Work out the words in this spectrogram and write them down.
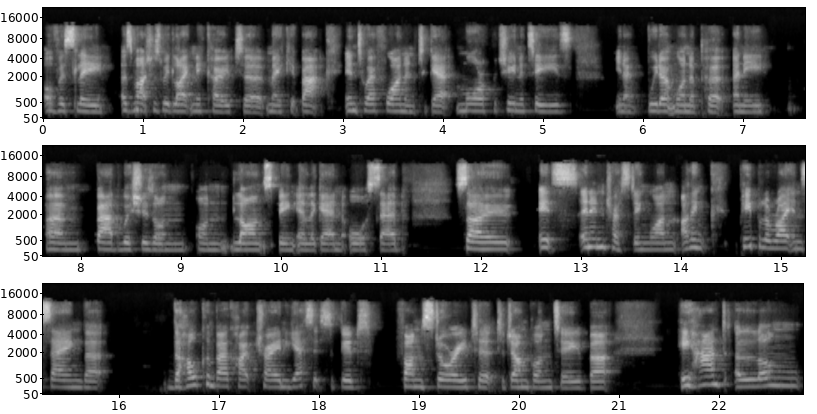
obviously, as much as we'd like Nico to make it back into F1 and to get more opportunities, you know, we don't want to put any um, bad wishes on on Lance being ill again or Seb. So it's an interesting one. I think people are right in saying that the Hulkenberg hype train, yes, it's a good fun story to, to jump onto. But he had a long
